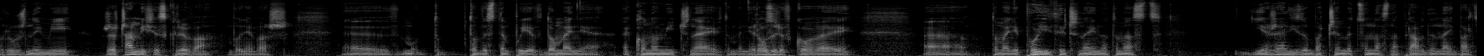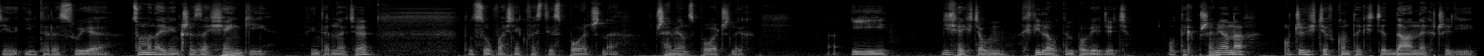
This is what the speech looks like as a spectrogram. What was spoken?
różnymi rzeczami się skrywa, ponieważ to, to występuje w domenie ekonomicznej, w domenie rozrywkowej, e, w domenie politycznej. Natomiast jeżeli zobaczymy, co nas naprawdę najbardziej interesuje, co ma największe zasięgi w internecie, to są właśnie kwestie społeczne, przemian społecznych. I dzisiaj chciałbym chwilę o tym powiedzieć. O tych przemianach, oczywiście w kontekście danych, czyli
